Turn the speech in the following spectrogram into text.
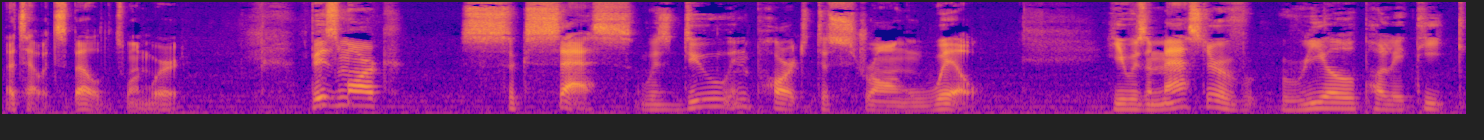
That's how it's spelled, it's one word. Bismarck success was due in part to strong will. He was a master of realpolitik,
